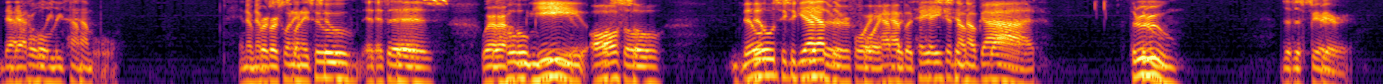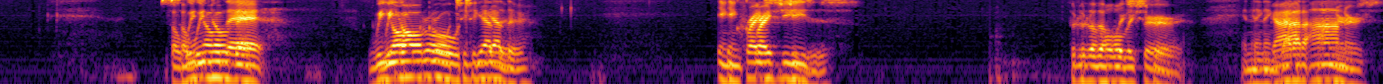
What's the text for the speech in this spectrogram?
that holy temple and in verse 22, it says, Where whom ye also build together for a habitation of God through the Spirit. So we know that we all grow together in Christ Jesus through the Holy Spirit. And then God honors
